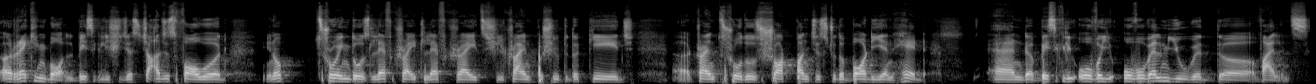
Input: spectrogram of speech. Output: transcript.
a wrecking ball. Basically, she just charges forward, you know, throwing those left, right, left, rights. She'll try and push you to the cage, uh, try and throw those short punches to the body and head, and uh, basically over overwhelm you with uh, violence.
